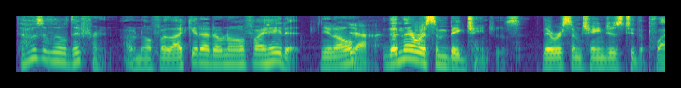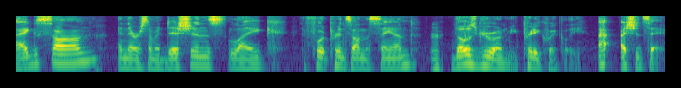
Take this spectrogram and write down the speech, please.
that was a little different. I don't know if I like it, I don't know if I hate it, you know? Yeah. Then there were some big changes. There were some changes to the Plagues song, and there were some additions like Footprints on the Sand. Mm. Those grew on me pretty quickly. I, I should say,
